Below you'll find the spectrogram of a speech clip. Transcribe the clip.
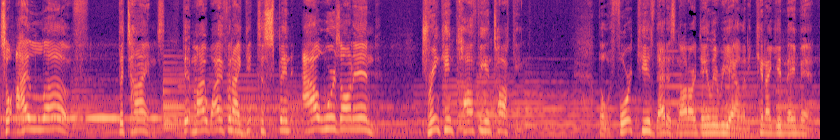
So I love the times that my wife and I get to spend hours on end drinking coffee and talking. But with four kids, that is not our daily reality. Can I get an amen?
